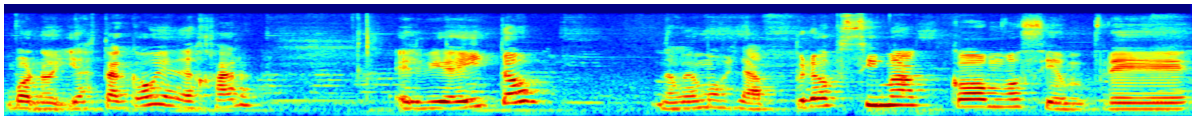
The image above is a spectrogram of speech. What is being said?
Bueno, y hasta acá voy a dejar el videito. Nos vemos la próxima, como siempre.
